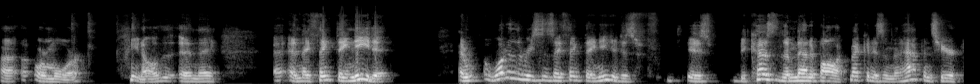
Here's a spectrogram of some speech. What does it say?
uh, or more, you know, and they and they think they need it, and one of the reasons they think they need it is is because of the metabolic mechanism that happens here.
